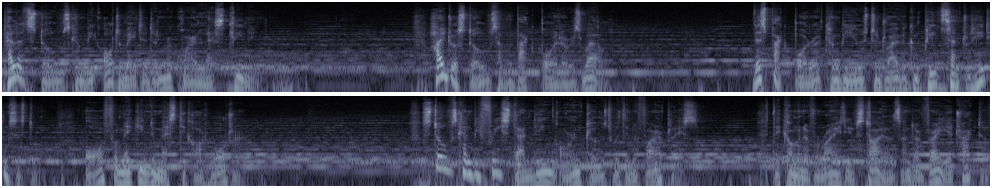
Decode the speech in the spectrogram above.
Pellet stoves can be automated and require less cleaning. Hydro stoves have a back boiler as well. This back boiler can be used to drive a complete central heating system or for making domestic hot water. Stoves can be freestanding or enclosed within a fireplace. They come in a variety of styles and are very attractive.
